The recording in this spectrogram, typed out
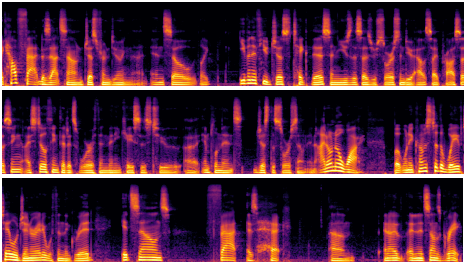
Like how fat does that sound just from doing that? And so like even if you just take this and use this as your source and do outside processing, I still think that it's worth in many cases to uh, implement just the source sound. And I don't know why, but when it comes to the wavetable generator within the grid, it sounds fat as heck. Um, and I and it sounds great.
